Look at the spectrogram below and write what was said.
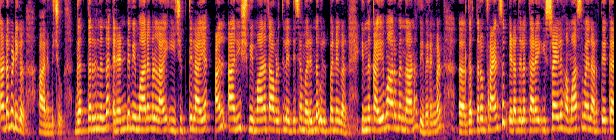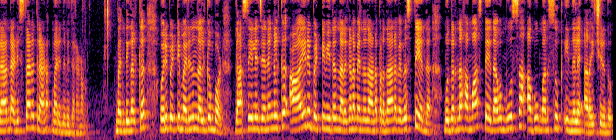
നടപടികൾ ആരംഭിച്ചു. ഖത്തറിൽ നിന്ന് രണ്ട് വിമാനങ്ങളിലായി ഈജിപ്തിലായ അൽ അരീഷ് വിമാനത്താവളത്തിൽ എത്തിച്ച മരുന്ന് ഉൽപ്പന്നങ്ങൾ ഇന്ന് കൈമാറുമെന്നാണ് വിവരങ്ങൾ. ഖത്തറും ഫ്രാൻസും ഇടനിലക്കാരെ ഇസ്രായേലും ഹമാസുമായി നടത്തിയ കരാറിന്റെ അടിസ്ഥാനത്തിലാണ് മരുന്ന് വിതരണം. ബന്ദികൾക്ക് ഒരു പെട്ടി മരുന്ന് നൽകുമ്പോൾ ഗാസയിലെ ജനങ്ങൾക്ക് ആയിരം പെട്ടി വീതം നൽകണമെന്നതാണ് പ്രധാന വ്യവസ്ഥയെന്ന് മുതിർന്ന ഹമാസ് നേതാവ് മൂസ അബു മർസുഖ് ഇന്നലെ അറിയിച്ചിരുന്നു.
